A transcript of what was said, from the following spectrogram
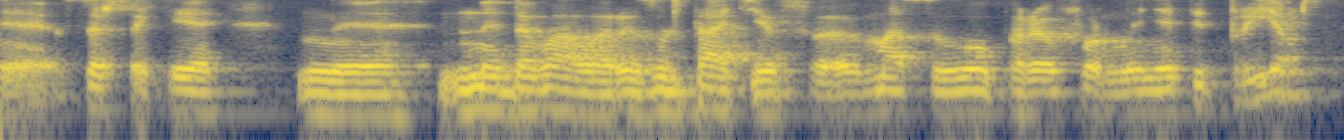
е, все ж таки не, давала результатів е, масового переоформлення підприємств,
